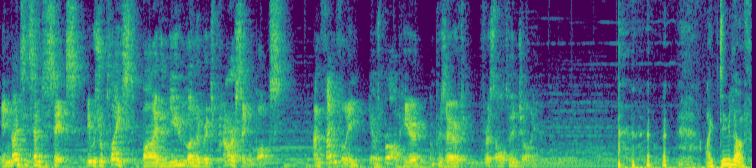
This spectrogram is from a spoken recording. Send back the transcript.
in 1976, it was replaced by the new London Bridge power signal box, and thankfully, it was brought up here and preserved for us all to enjoy. I do love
